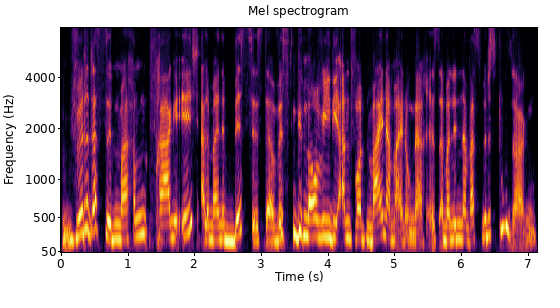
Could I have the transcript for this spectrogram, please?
Würde das Sinn machen, frage ich. Alle meine Bissister wissen genau, wie die Antwort meiner Meinung nach ist. Aber Linda, was würdest du sagen?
